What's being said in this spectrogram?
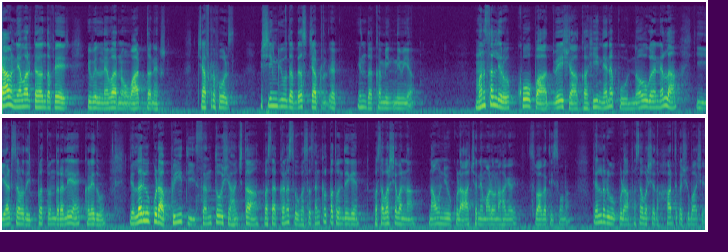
have never turn the page you will never know what the next chapter holds wishing you the best chapter at in the coming new year ಮನಸ್ಸಲ್ಲಿರೋ ಕೋಪ, ದ್ವೇಷ, ಕಹಿ, ನೆನಪು, ನೋವುಗಳನ್ನೆಲ್ಲ ಈ ಎರಡು ಸಾವಿರದ ಇಪ್ಪತ್ತೊಂದರಲ್ಲಿಯೇ ಕಳೆದು ಎಲ್ಲರಿಗೂ ಕೂಡ ಪ್ರೀತಿ, ಸಂತೋಷ ಹಂಚ್ತಾ ಹೊಸ ಕನಸು, ಹೊಸ ಸಂಕಲ್ಪದೊಂದಿಗೆ ಹೊಸ ವರ್ಷವನ್ನು ನಾವು ನೀವು ಕೂಡ ಆಚರಣೆ ಮಾಡೋಣ. ಹಾಗೆ ಸ್ವಾಗತಿಸೋಣ. ಎಲ್ಲರಿಗೂ ಕೂಡ ಹೊಸ ವರ್ಷದ ಆರ್ಥಿಕ ಶುಭಾಶಯ.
